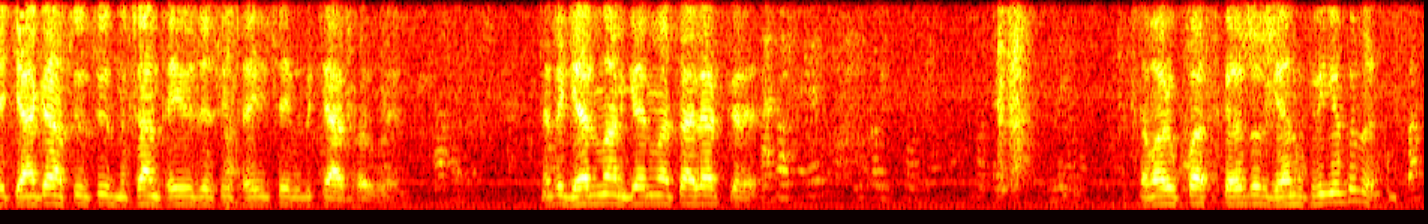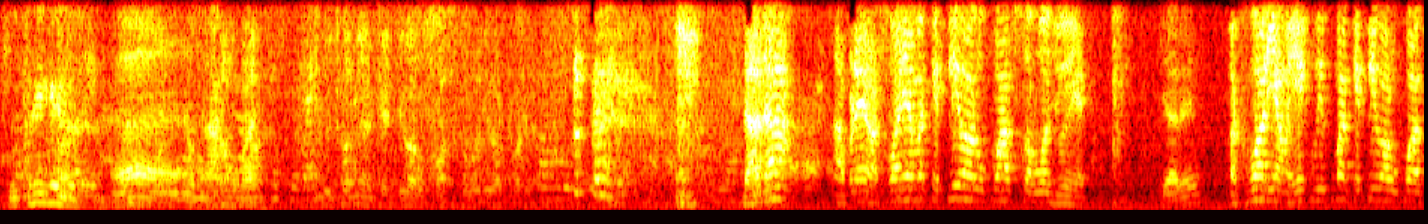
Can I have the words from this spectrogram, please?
એ ક્યાં ક્યાં શું શું નુકસાન થયું છે, શું થયું છે બધું ખ્યાલ ખબર પડે. નહીં તો જ્ઞાનમાં ને જ્ઞાનમાં ચાલ્યા જ કરે. તમારો ઉપવાસ કરે તો જ્ઞાન ઉતરી ગયું હતું ને ઉતરી ગયું દાદા આપણે અઠવાડિયામાં કેટલી વાર ઉપવાસ કરવો જોઈએ? ક્યારે? અઠવાડિયામાં એક વીકમાં કેટલી વાર ઉપવાસ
